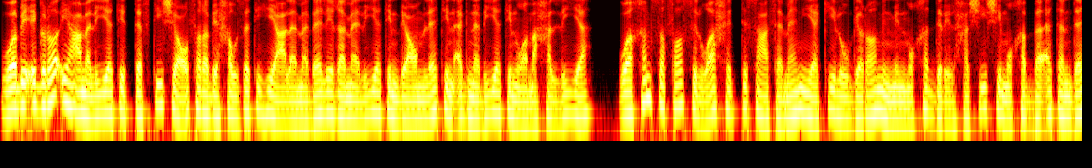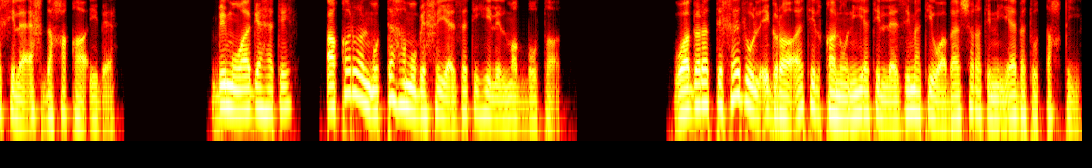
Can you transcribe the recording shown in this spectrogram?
وبإجراء عملية التفتيش عثر بحوزته على مبالغ مالية بعملات أجنبية ومحلية و5.198 كيلو جرام من مخدر الحشيش مخبأة داخل إحدى حقائبه. بمواجهته، أقر المتهم بحيازته للمضبوطات. وجرى اتخاذ الإجراءات القانونية اللازمة وباشرت النيابة التحقيق.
